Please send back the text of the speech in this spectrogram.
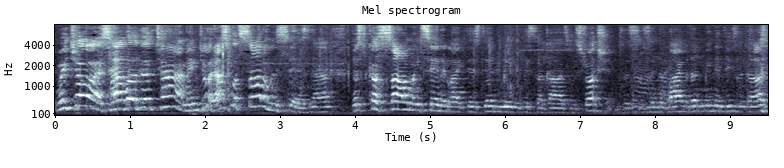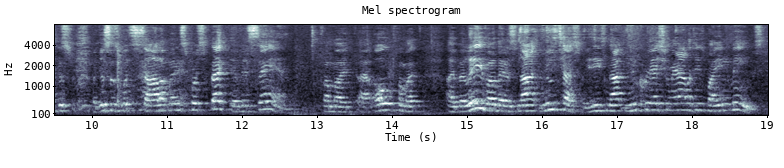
Rejoice, have a good time, enjoy. That's what Solomon says. Now, just because Solomon said it like this doesn't mean that these are God's instructions. This is in the Bible, doesn't mean that these are God's instructions. But this is what Solomon's perspective is saying from a, a old, from a, a believer that is not New Testament. He's not new creation realities by any means.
